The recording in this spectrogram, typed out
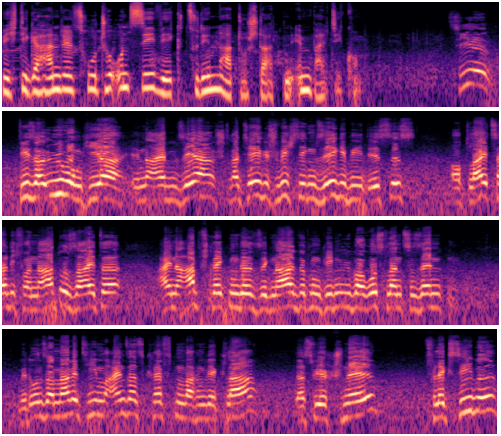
Wichtige Handelsroute und Seeweg zu den NATO-Staaten im Baltikum. Ziel dieser Übung hier in einem sehr strategisch wichtigen Seegebiet ist es, auch gleichzeitig von NATO-Seite eine abschreckende Signalwirkung gegenüber Russland zu senden. Mit unseren maritimen Einsatzkräften machen wir klar, dass wir schnell, flexibel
